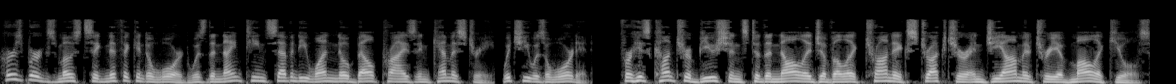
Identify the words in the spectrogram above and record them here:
Herzberg's most significant award was the 1971 Nobel Prize in Chemistry, which he was awarded, "...for his contributions to the knowledge of electronic structure and geometry of molecules,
